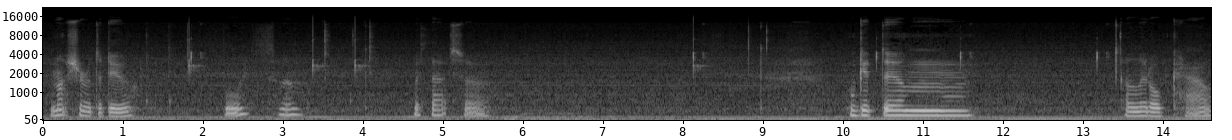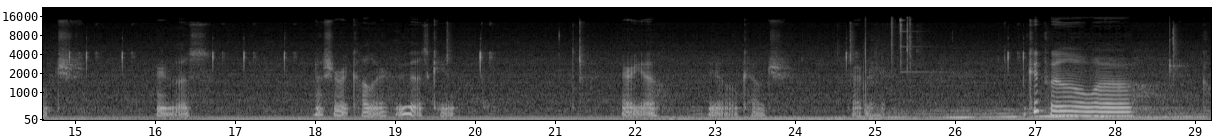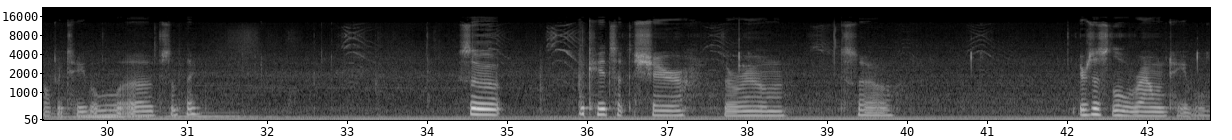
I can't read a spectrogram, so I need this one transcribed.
I'm not sure what to do with, uh, with that, so we'll get them a little couch. Maybe this. Not sure what color. Ooh, that's cute. There you go. Maybe a little couch. Right, right here. We could put a little uh, coffee table of something. So the kids have to share the room. So there's this little round table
